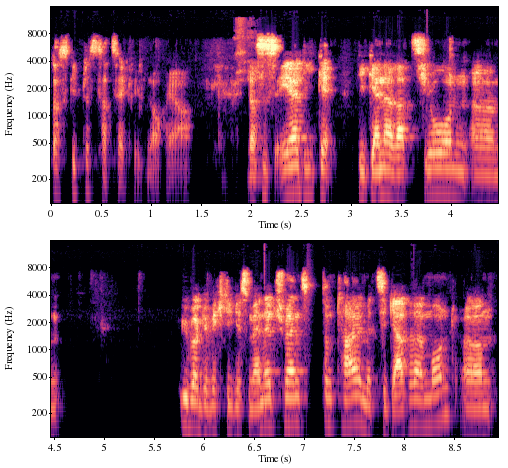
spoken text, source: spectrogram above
das gibt es tatsächlich noch, ja. Das ist eher die, die Generation ähm, übergewichtiges Management zum Teil mit Zigarre im Mund. Ähm,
